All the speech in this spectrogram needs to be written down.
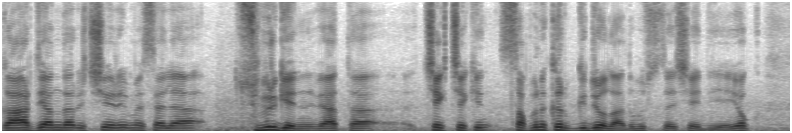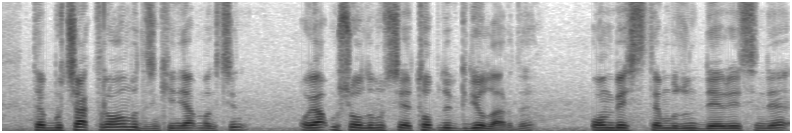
gardiyanlar içeri mesela süpürgenin ve hatta çek çekin sapını kırıp gidiyorlardı bu size şey diye. Yok tabi bıçak falan olmadığı için kendi yapmak için o yapmış olduğumuz şeyi toplayıp gidiyorlardı. 15 Temmuz'un devresinde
